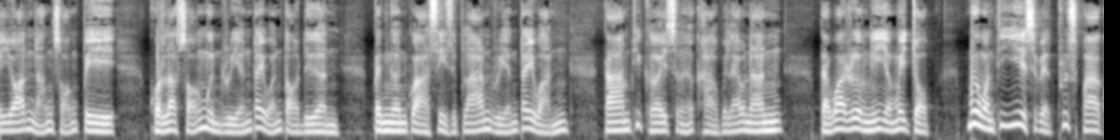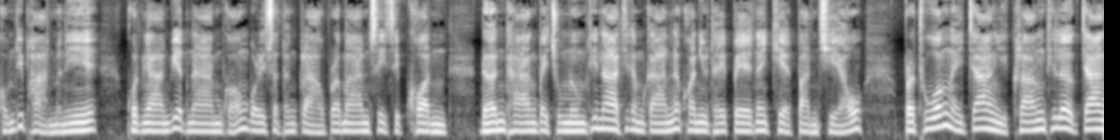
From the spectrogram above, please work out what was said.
ยย้อนหลัง 2 ปี คนละ 20,000 เหรียญไต้หวันต่อเดือน เป็นเงินกว่า 40 ล้านเหรียญไต้หวัน ตามที่เคยเสนอข่าวไปแล้วนั้น แต่ว่าเรื่องนี้ยังไม่จบ เมื่อวันที่ 21 พฤษภาคมที่ผ่านมานี้ คนงานเวียดนามของบริษัทดังกล่าวประมาณ 40 คน เดินทางไปชุมนุมที่หน้าที่ทำการนครนิวไทเปในเขตปานเฉียว ประท้วงในจ้างอีกครั้งที่เลิกจ้าง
